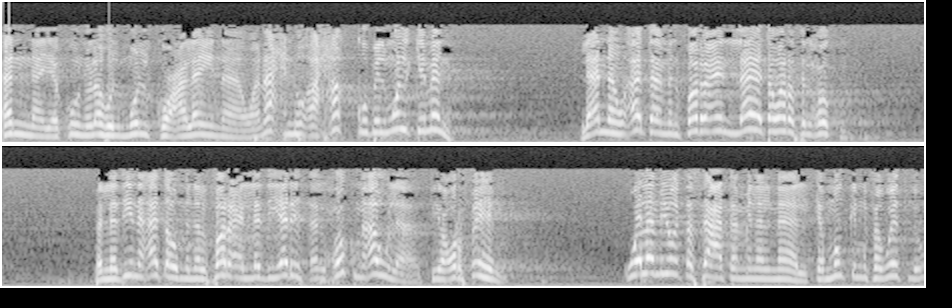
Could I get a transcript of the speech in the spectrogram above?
أن يكون له الملك علينا ونحن أحق بالملك منه لأنه أتى من فرع لا يتورث الحكم. فالذين أتوا من الفرع الذي يرث الحكم أولى في عرفهم ولم يؤت سعة من المال كان ممكن نفوت له؟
